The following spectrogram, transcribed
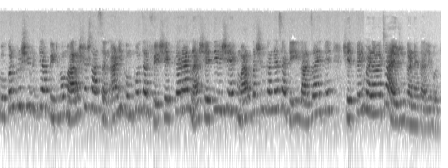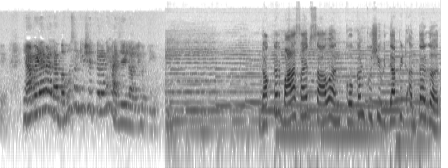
कोकण कृषी विद्यापीठ व महाराष्ट्र शासन आणि कुंकोतर्फे शेतकऱ्यांना शेतीविषयक मार्गदर्शन करण्यासाठी लांजा येथे शेतकरी मेळाव्याचे आयोजन करण्यात आले होते. या मेळाव्याला बहुसंख्य शेतकऱ्यांनी हजेरी लावली होती. डॉक्टर बाळासाहेब सावंत कोकण कृषी विद्यापीठ अंतर्गत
